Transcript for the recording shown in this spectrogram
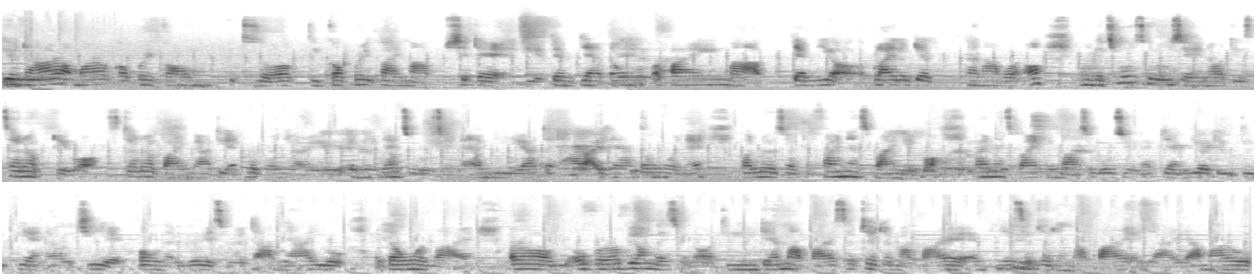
ပြီးတော့ဒါကတော့အမတို့ corporate ကောင်းဆိုတော့ဒီ corporate ဘိုင်းမှာဖြစ်တဲ့ဒီအတင်ပြန်သုံးအပိုင်းမှာပြန်ပြီးတော့ apply လုပ်တဲ့ ကဏ္ဍပေါ့နော်ဟိုတချို့ဆိုလို့ရှိရင်တော့ဒီ startup တွေပေါ့ startup ဘိုင်းမှာဒီ entrepreneur တွေအနေနဲ့ဆိုလို့ရှိရင် MBA ကတက်ထားတာအရန်သုံးဝင်တယ်ဘာလို့လဲဆိုတော့ finance ဘိုင်းတွေပေါ့ finance ဘိုင်းတွေမှာဆိုလို့ရှိရင်လည်းပြန်ပြီးတော့ဒီဒီ P&L ကြီးရဲ့ပုံစံမျိုးတွေဆိုတော့ဒါအများကြီးကိုအသုံးဝင်ပါတယ်အဲ့တော့ overall ပြောမယ်ဆိုတော့ဒီထဲမှာပါတဲ့ subject တွေမှာပါတဲ့ MBA subject တွေမှာပါတဲ့အရာတွေအမားတို့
